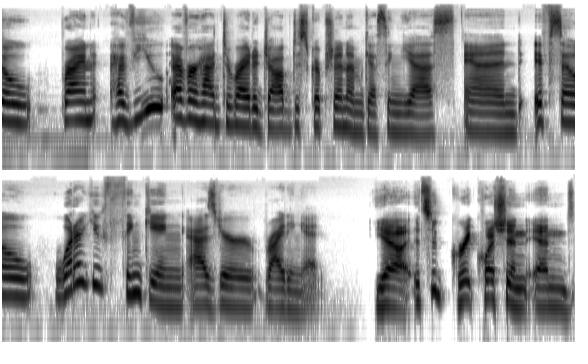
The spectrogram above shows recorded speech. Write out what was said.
So, Brian, have you ever had to write a job description? I'm guessing yes. And if so, what are you thinking as you're writing it? Yeah, it's a great question. And,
